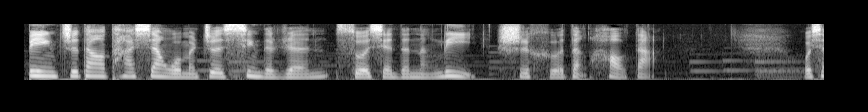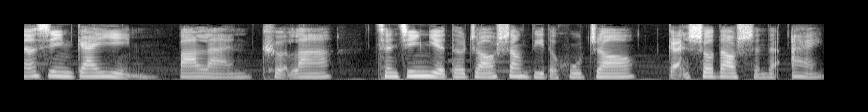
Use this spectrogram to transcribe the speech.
并知道他向我们这信的人所显的能力是何等浩大。我相信该隐、巴兰、可拉曾经也得着上帝的呼召，感受到神的爱，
